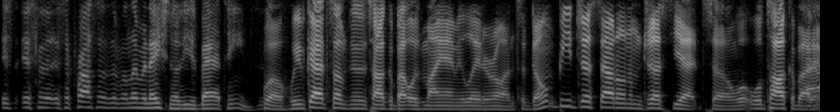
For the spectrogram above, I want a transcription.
it's it's a, it's a process of elimination of these bad teams. Well, we've got something to talk about with Miami later on, so don't be just out on them just yet. So we'll, we'll talk about it.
